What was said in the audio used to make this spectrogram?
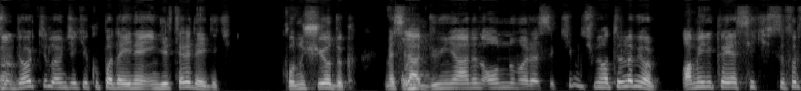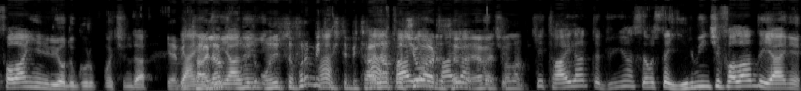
e, musun? 4 yıl önceki kupada yine İngiltere'deydik. Konuşuyorduk. on, Mesela dünyanın 10 numarası kim şimdi hatırlamıyorum. Amerika'ya 8-0 falan yeniliyordu grup maçında. Ya bir Yani Tayland dünyanın 13-0 mı ha bitmişti? Bir ha Tayland maçı Tayland vardı tabii Tayland evet maçı falan. ki Tayland da dünya sıralamasında 20. falandı yani.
